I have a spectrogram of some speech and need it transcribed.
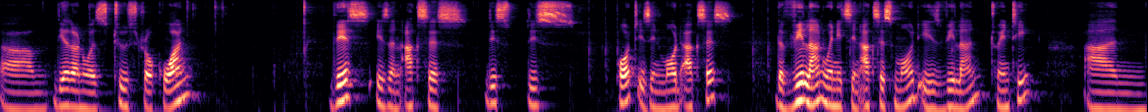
um, the other one was two stroke one this is an access this this port is in mode access the VLAN when it's in access mode is VLAN 20 and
